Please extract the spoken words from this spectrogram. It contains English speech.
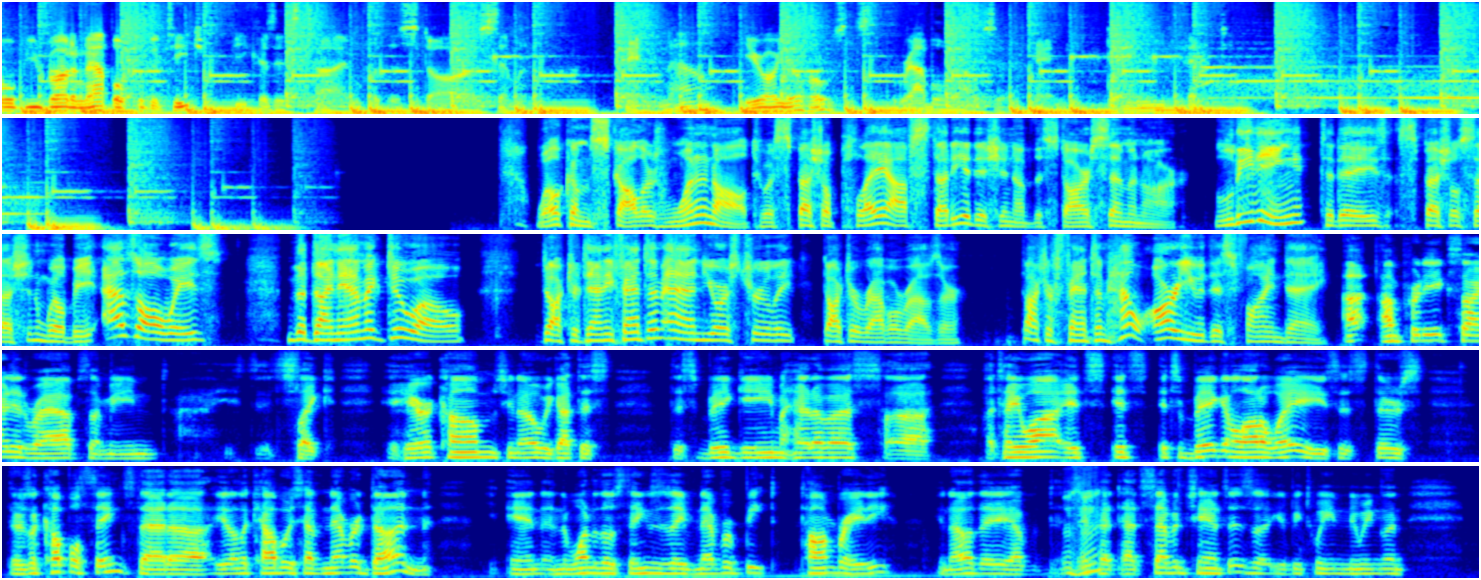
Hope you brought an apple for the teacher because it's time for the Star Seminar. And now, here are your hosts, Rabble Rouser and Danny Phantom. Welcome, scholars, one and all, to a special playoff study edition of the Star Seminar. Leading today's special session will be, as always, the dynamic duo, Dr. Danny Phantom and yours truly, Dr. Rabble Rouser. Dr. Phantom, how are you this fine day? I, I'm pretty excited, Rabs. I mean, it's like here it comes. You know, we got this this big game ahead of us. Uh, I tell you what, it's it's it's big in a lot of ways. It's there's there's a couple things that uh, you know the Cowboys have never done, and and one of those things is they've never beat Tom Brady. You know, they have Mhm. they've had, had seven chances uh, between New England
